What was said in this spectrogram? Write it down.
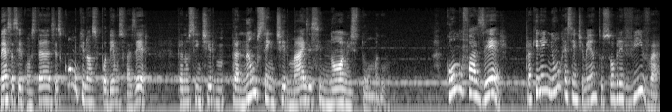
Nessas circunstâncias, como que nós podemos fazer para não sentir para não sentir mais esse nó no estômago? Como fazer para que nenhum ressentimento sobreviva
